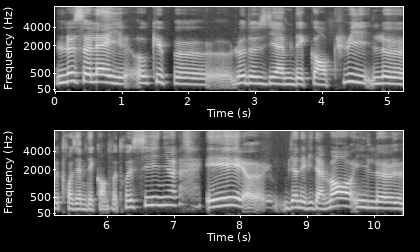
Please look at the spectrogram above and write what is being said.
Le soleil occupe euh, le deuxième décan puis le troisième décan de votre signe et euh, bien évidemment il, euh,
